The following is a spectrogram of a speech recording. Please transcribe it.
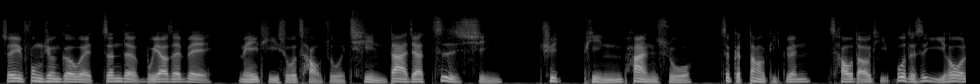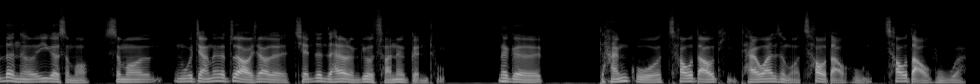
所以奉劝各位真的不要再被媒体所炒作，请大家自行去评判说。这个到底跟超导体，或者是以后任何一个什么什么，我讲那个最好笑的，前阵子还有人给我传那个梗图，那个韩国超导体，台湾什么超导湖，超导湖啊，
